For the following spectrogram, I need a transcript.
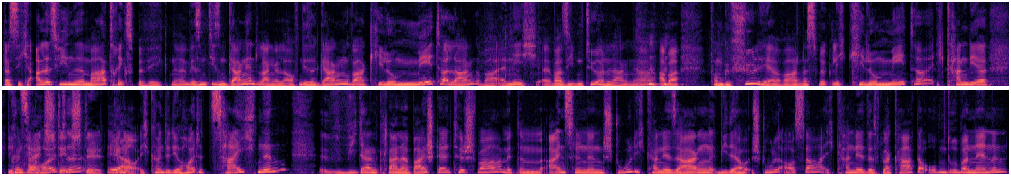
dass sich alles wie in eine Matrix bewegt. Ne? Wir sind diesen Gang entlang gelaufen. Dieser Gang war kilometerlang, war er nicht, er war sieben Türen lang, ja? aber vom Gefühl her waren das wirklich Kilometer. Ich kann dir, Die könnte Zeit dir heute, steht still. Genau, ich könnte dir heute zeichnen, wie da ein kleiner Beistelltisch war mit einem einzelnen Stuhl. Ich kann dir sagen, wie der Stuhl aussah. Ich kann dir das Plakat da oben drüber nennen,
